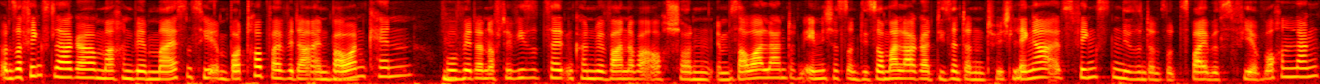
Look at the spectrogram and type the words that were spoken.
unser Pfingstlager machen wir meistens hier im Bottrop, weil wir da einen mhm. Bauern kennen wo mhm. wir dann auf der Wiese zelten können. Wir waren aber auch schon im Sauerland und ähnliches. Und die Sommerlager, die sind dann natürlich länger als Pfingsten. Die sind dann so zwei bis vier Wochen lang,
